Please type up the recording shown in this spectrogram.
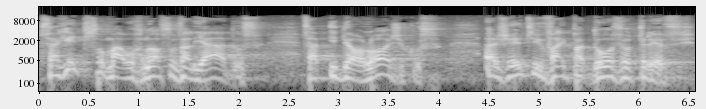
Se a gente somar os nossos aliados sabe, ideológicos, a gente vai para 12 ou 13.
